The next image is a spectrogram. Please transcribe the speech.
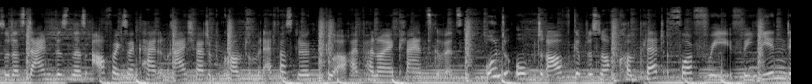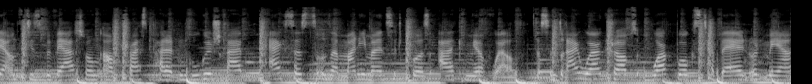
sodass dein Business Aufmerksamkeit und Reichweite bekommt und mit etwas Glück du auch ein paar neue Clients gewinnst. Und obendrauf gibt es noch komplett for free für jeden, der uns diese Bewertung auf Trustpilot und Google schreibt, Access zu unserem Money Mindset Kurs Alchemy of Wealth. Das sind drei Workshops, Workbooks, Tabellen und mehr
